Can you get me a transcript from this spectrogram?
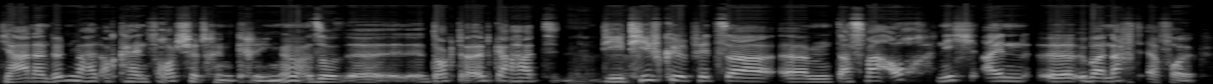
ja, dann würden wir halt auch keinen Fortschritt hinkriegen. Ne? Also äh, Dr. Oetker hat die Tiefkühlpizza, ähm, das war auch nicht ein äh, Übernachterfolg,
